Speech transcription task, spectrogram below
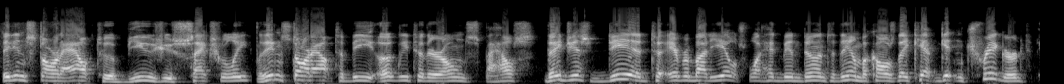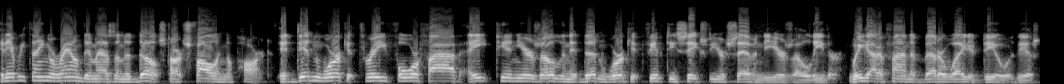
They didn't start out to abuse you sexually. They didn't start out to be ugly to their own spouse. They just did to everybody else what had been done to them because they kept getting triggered and everything around them as an adult starts falling apart. It didn't work at three, four, five, eight, ten years old, and it doesn't work at 50, 60, or 70 years old either. We got to find a better way to deal with this.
